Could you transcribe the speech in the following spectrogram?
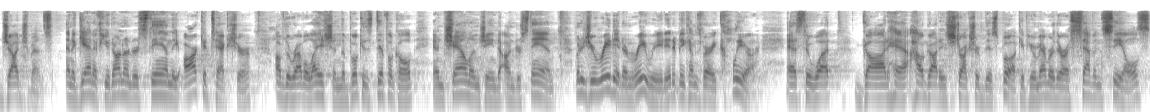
judgments. And again, if you don't understand the architecture of the revelation, the book is difficult and challenging to understand. But as you read it and reread it, it becomes very clear as to what God, ha- how God has structured this book. If you remember, there are seven seals.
